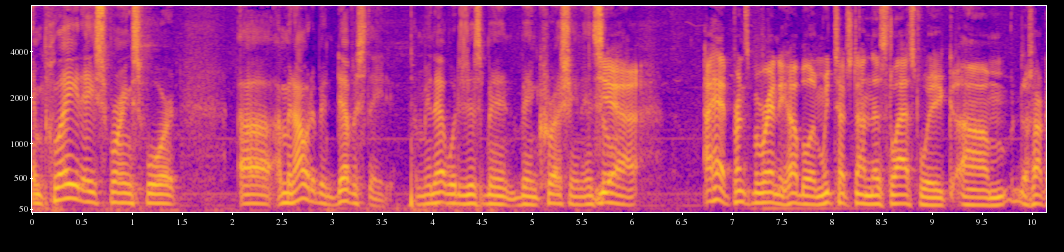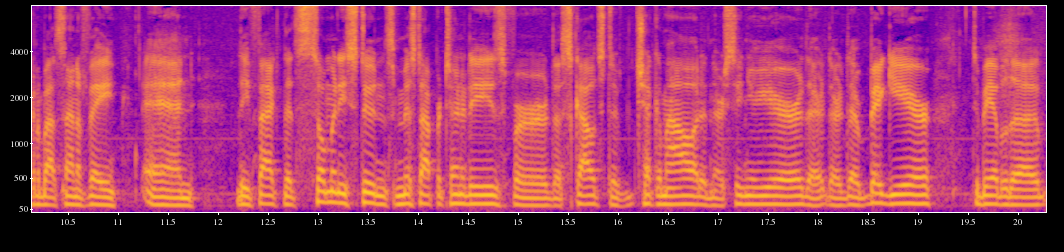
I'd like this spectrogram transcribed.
and played a spring sport. Uh, I mean, I would have been devastated. I mean, that would have just been been crushing. And so, yeah. I had Principal Randy Hubble, and we touched on this last week, um, talking about Santa Fe and the fact that so many students missed opportunities for the scouts to check them out in their senior year, their their, their big year, to be able to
